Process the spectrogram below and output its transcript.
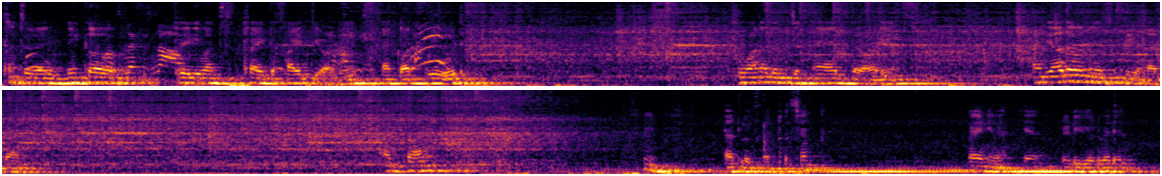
Considering Nico pretty much tried to fight the audience and got booed. So one of them just aired the audience. And the other one wasn't even that bad. I'm trying. Hmm. That looks interesting. Anyway, yeah, pretty good video.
